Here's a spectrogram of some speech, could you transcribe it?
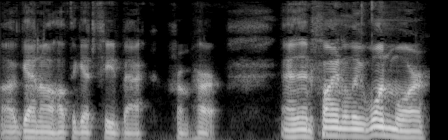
again, I'll have to get feedback from her. And then finally, one more.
